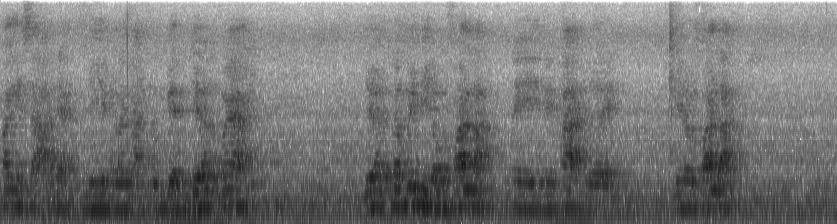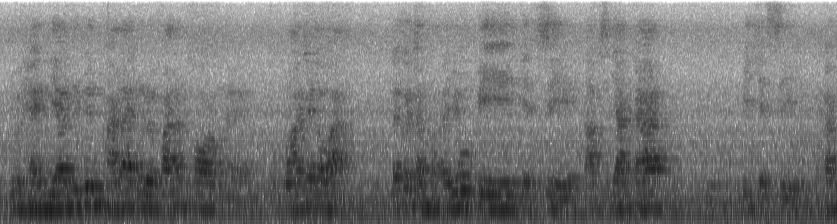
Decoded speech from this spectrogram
ภาคอีสานเนี่ยมีพลังงานหมุนเวียนเยอะมาก เยอะแล้วไม่มีโรงไฟฟ้าหลักในในภาคเลย มีโรงไฟฟ้าหลัก อยู่แห่งเดียวที่พึ่งพาได้คือโรงไฟฟ้าน้ำพองเอ่อ600เมกะวัตต์ แล้วก็จะหมดอายุปี 74 ตามสัญญาการปี 74 นะครับ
